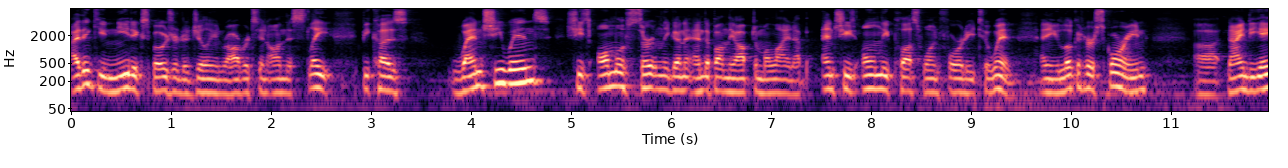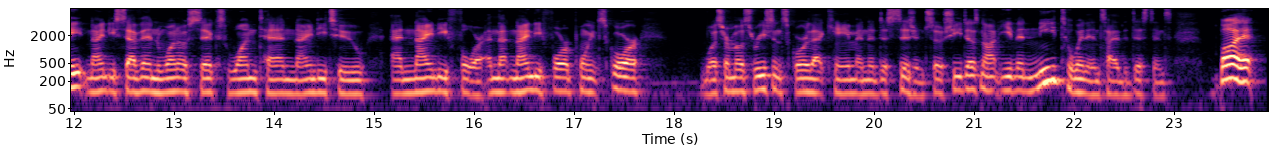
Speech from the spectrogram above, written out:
I think you need exposure to Jillian Robertson on this slate because when she wins, she's almost certainly going to end up on the optimal lineup, and she's only plus 140 to win. And you look at her scoring uh, 98, 97, 106, 110, 92, and 94. And that 94 point score was her most recent score that came in a decision. So she does not even need to win inside the distance. But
